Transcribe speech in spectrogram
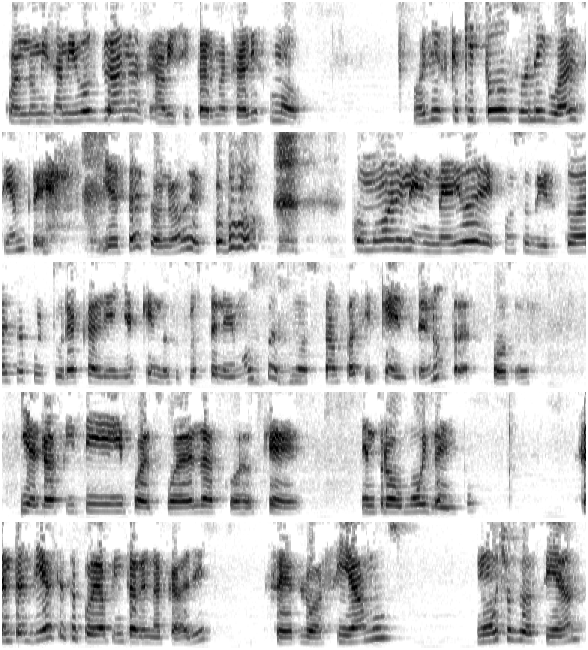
cuando mis amigos van a, a visitarme a Cali es como, oye, es que aquí todo suena igual siempre. Y es eso, ¿no? Es como, como en, en, medio de consumir toda esa cultura caleña que nosotros tenemos, pues no es tan fácil que entren otras cosas. Y el graffiti, pues fue de las cosas que entró muy lento. Se entendía que se podía pintar en la calle, se, lo hacíamos, muchos lo hacían,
